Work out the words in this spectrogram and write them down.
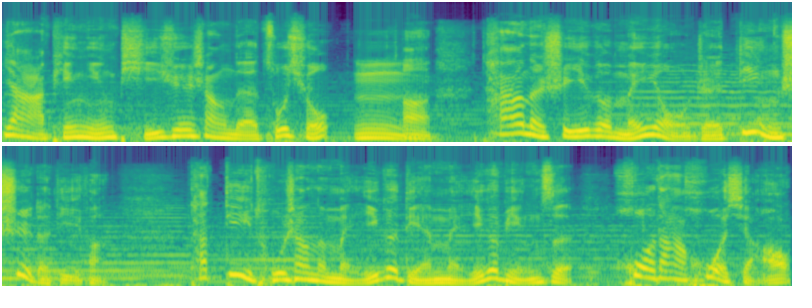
亚平宁皮靴上的足球。嗯啊，它呢是一个没有着定式的地方。它地图上的每一个点、每一个名字，或大或小，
